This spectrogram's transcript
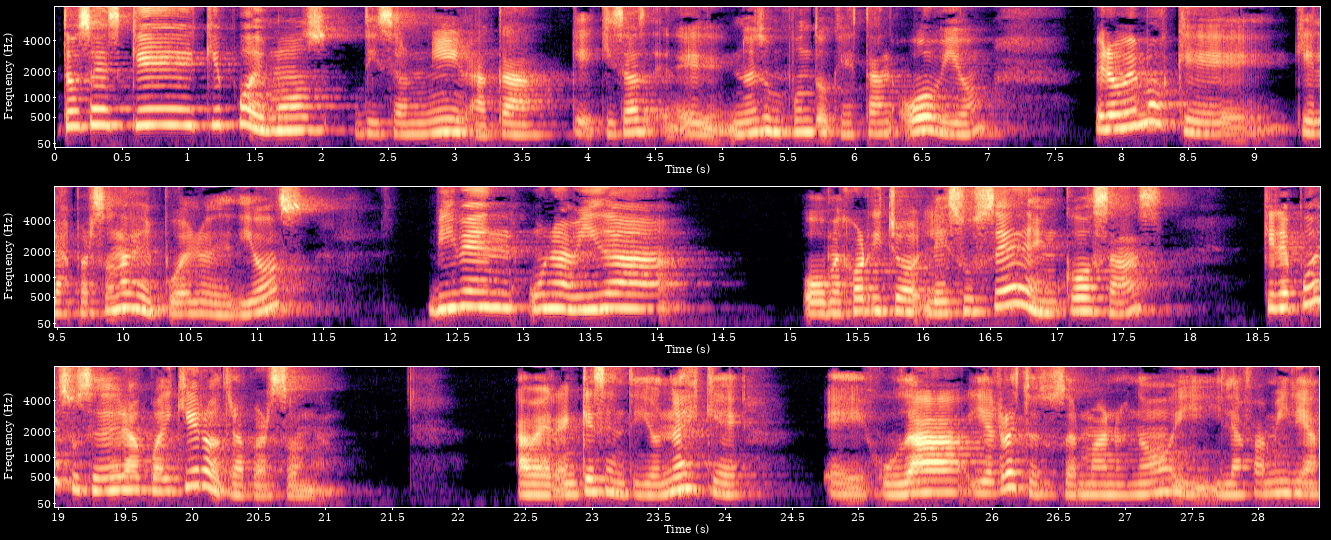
Entonces, ¿qué, podemos discernir acá? Que quizás eh, no es un punto que es tan obvio, pero vemos que, que las personas del pueblo de Dios viven una vida, o mejor dicho, le suceden cosas que le puede suceder a cualquier otra persona. A ver, ¿en qué sentido? No es que eh, Judá y el resto de sus hermanos, ¿no? Y, la familia,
